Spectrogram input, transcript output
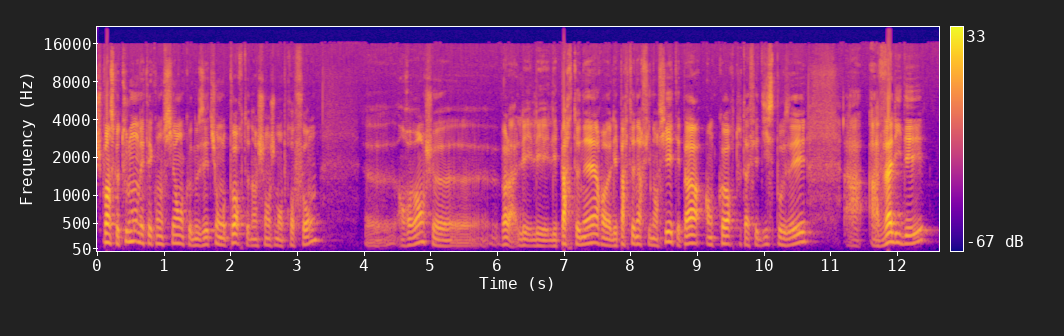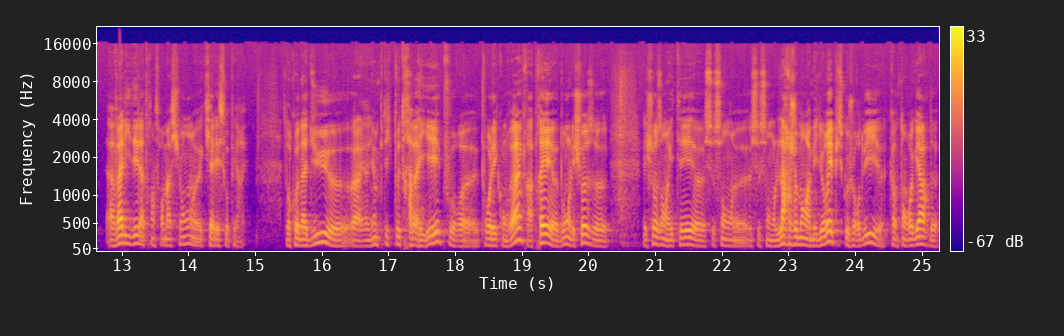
je pense que tout le monde était conscient que nous étions aux portes d'un changement profond. Euh, en revanche, euh, voilà, les, partenaires, financiers n'étaient pas encore tout à fait disposés à, valider, la transformation euh, qui allait s'opérer. Donc on a dû, un petit peu travailler pour, les convaincre. Après, bon, les choses, se, sont, se sont largement améliorées, puisqu'aujourd'hui, quand on regarde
